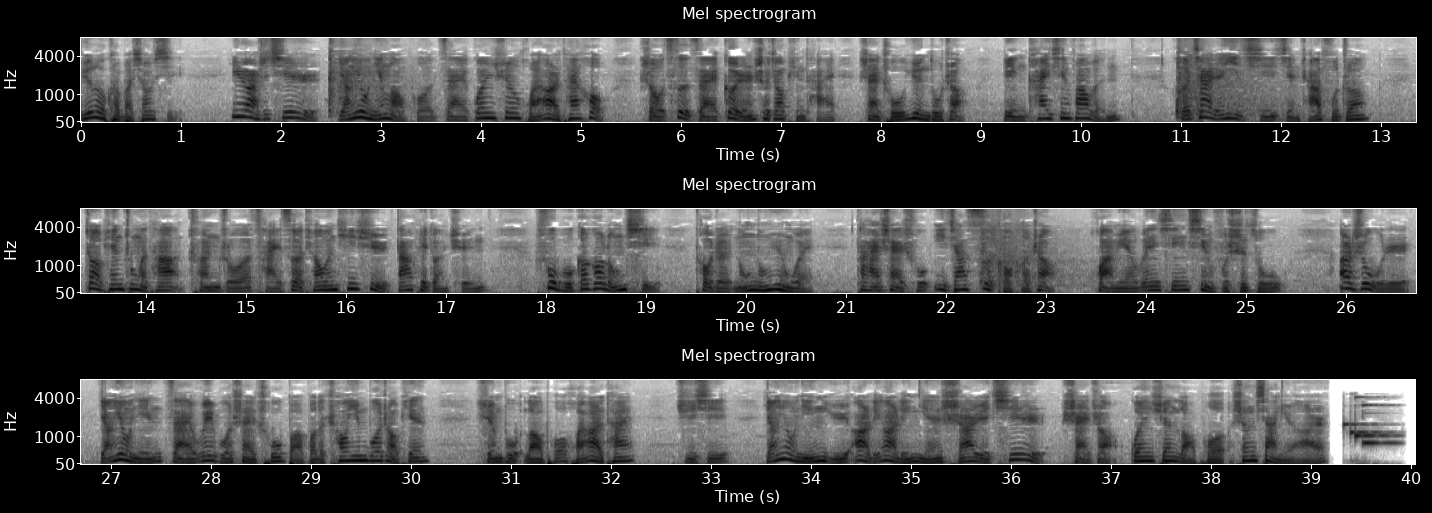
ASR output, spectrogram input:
娱乐快报消息：一月二十七日，杨佑宁老婆在官宣怀二胎后，首次在个人社交平台晒出孕肚照，并开心发文，和家人一起检查服装。照片中的她穿着彩色条纹 T 恤搭配短裙，腹部高高隆起，透着浓浓韵味。她还晒出一家四口合照，画面温馨幸福十足。二十五日。杨佑宁在微博晒出宝宝的超音波照片，宣布老婆怀二胎。据悉，杨佑宁于二零二零年十二月七日晒照官宣老婆生下女儿。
